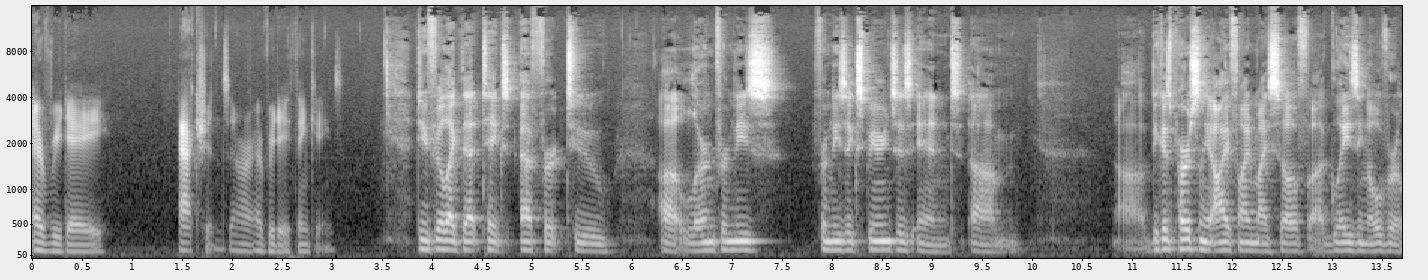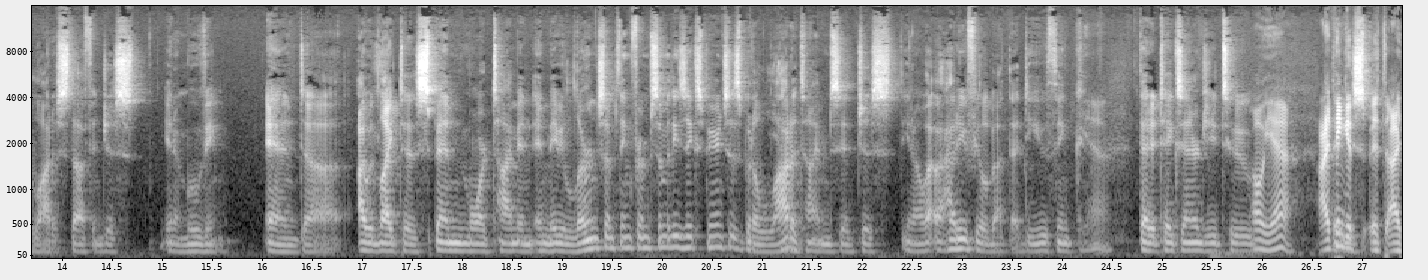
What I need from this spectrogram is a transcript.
everyday actions and our everyday thinkings. Do you feel like that takes effort to uh, learn from these from these experiences? And um, because personally, I find myself uh, glazing over a lot of stuff and just you know moving. And uh, I would like to spend more time and, and maybe learn something from some of these experiences. But a lot of times, it just you know, how do you feel about that? Do you think Yeah. that it takes energy to? Oh yeah. I think it's it's I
